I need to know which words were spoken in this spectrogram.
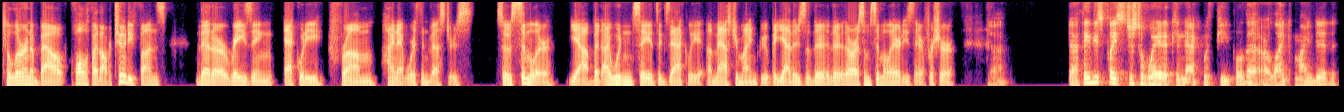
to learn about qualified opportunity funds that are raising equity from high net worth investors. So similar, yeah, but I wouldn't say it's exactly a mastermind group. But yeah, there's there there, there are some similarities there for sure. Yeah, yeah. I think these places just a way to connect with people that are like minded.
